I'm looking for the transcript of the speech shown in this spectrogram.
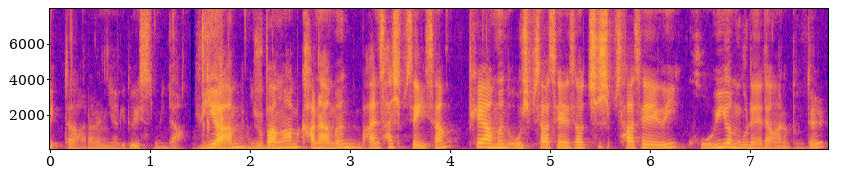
있다라는 이야기도 있습니다. 위암, 유방암, 간암은 만 40세 이상, 폐암은 54세에서 74세의 고위험군에 해당하는 분들,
